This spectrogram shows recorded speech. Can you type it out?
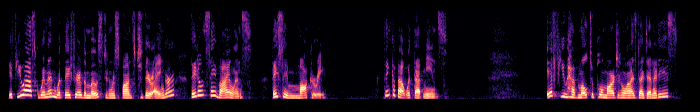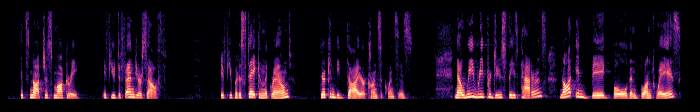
If you ask women what they fear the most in response to their anger, they don't say violence, they say mockery. Think about what that means. If you have multiple marginalized identities, it's not just mockery. If you defend yourself, if you put a stake in the ground, there can be dire consequences. Now, we reproduce these patterns not in big, bold, and blunt ways,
